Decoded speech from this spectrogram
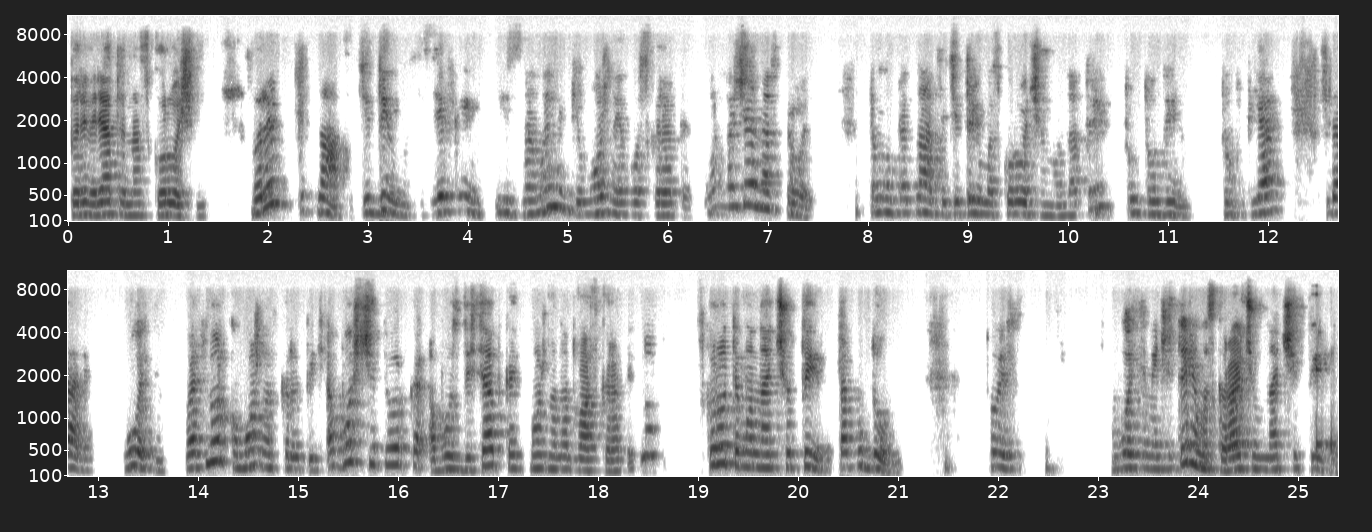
перевіряти на скорочення. Беремо 15 і дивимося, з яким із знаменників можна його скоротити. Ну, звичайно, строй. Тому 15 і 3 ми скорочуємо на 3, тут 1, тут 5. Далі 8. Восьмерку можна скоротити або з четверкою, або з десяткою, можна на 2 скоротити. Ну, скоротимо на 4, так удобно. Тобто 8 і 4 ми скорачуємо на 4.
